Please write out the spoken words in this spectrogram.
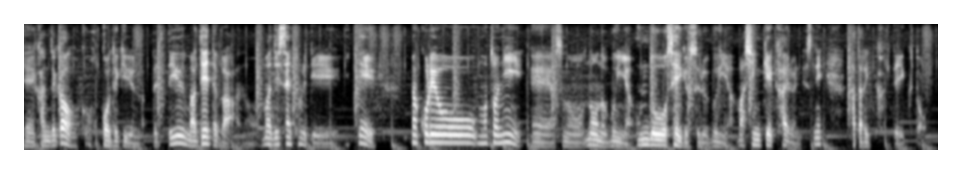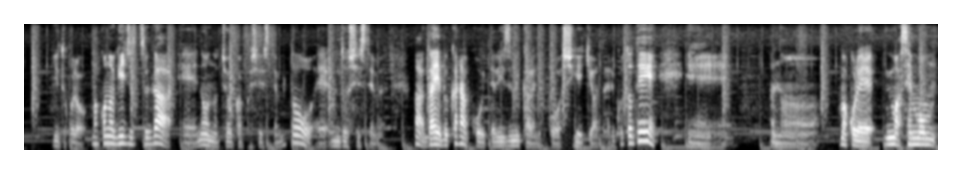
えー患者が歩行できるようになったっていう、まあ、データが、あのまあ、実際に取れていて、まあ、これをもとに、えーその脳の分野、運動を制御する分野、まあ、神経回路にですね、働きかけていくというところ。まあ、この技術が、えー脳の聴覚システムと、えー運動システム、まあ、外部からこういったリズミカルにこう刺激を与えることで、えーあのーまあ、これ、まあ、専門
